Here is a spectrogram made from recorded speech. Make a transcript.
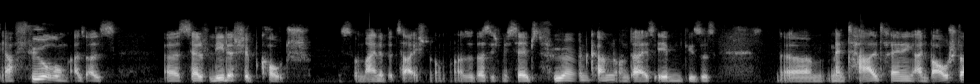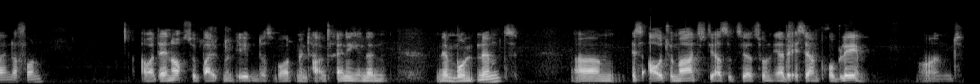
ja, Führung, also als äh, Self-Leadership Coach, ist so meine Bezeichnung. Also, dass ich mich selbst führen kann und da ist eben dieses ähm, Mentaltraining ein Baustein davon. Aber dennoch, sobald man eben das Wort Mentaltraining in den, in den Mund nimmt, ähm, ist automatisch die Assoziation, ja, da ist ja ein Problem. Und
